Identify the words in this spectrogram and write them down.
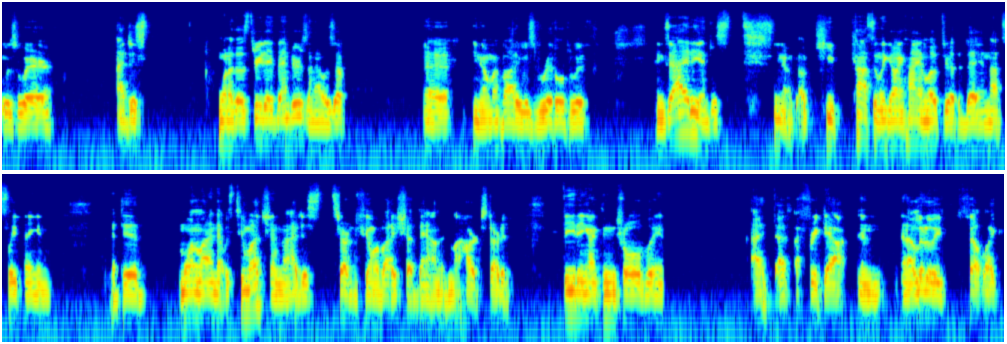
was where I just one of those three day benders, and I was up. Uh, you know, my body was riddled with anxiety and just you know I'll keep constantly going high and low throughout the day and not sleeping. And I did one line that was too much, and I just started to feel my body shut down, and my heart started beating uncontrollably. I, I, I freaked out, and and I literally felt like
